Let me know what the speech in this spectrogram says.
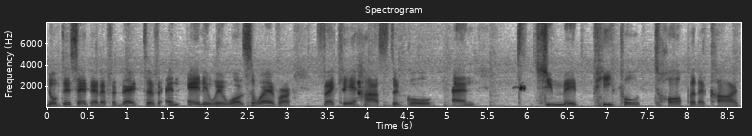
Nobody said anything negative in any way whatsoever. Vickie has to go, and she made people top of the card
